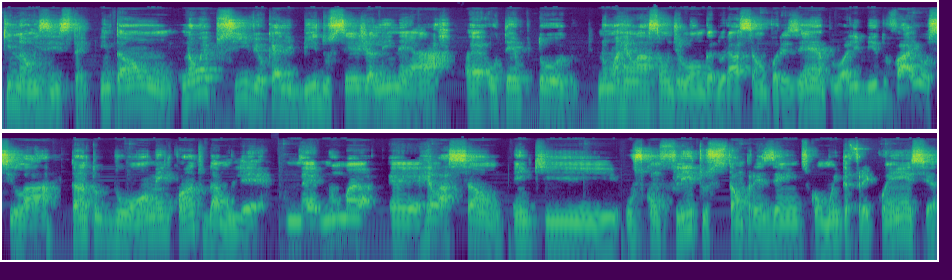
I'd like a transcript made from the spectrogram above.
que não existem. Então, não é possível que a libido seja linear é, o tempo todo. Numa relação de longa duração, por exemplo, a libido vai oscilar tanto do homem quanto da mulher. Né? Numa é, relação em que os conflitos estão presentes com muita frequência,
